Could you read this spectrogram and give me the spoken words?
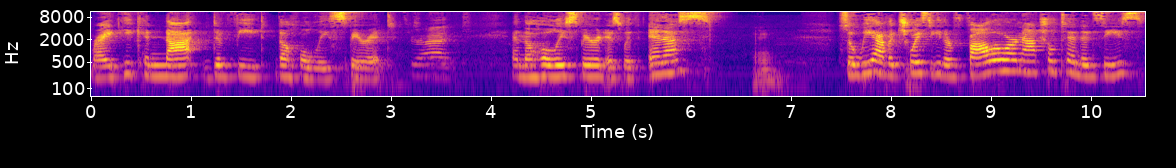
right? He cannot defeat the Holy Spirit. That's right. And the Holy Spirit is within us. Mm. So we have a choice to either follow our natural tendencies,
